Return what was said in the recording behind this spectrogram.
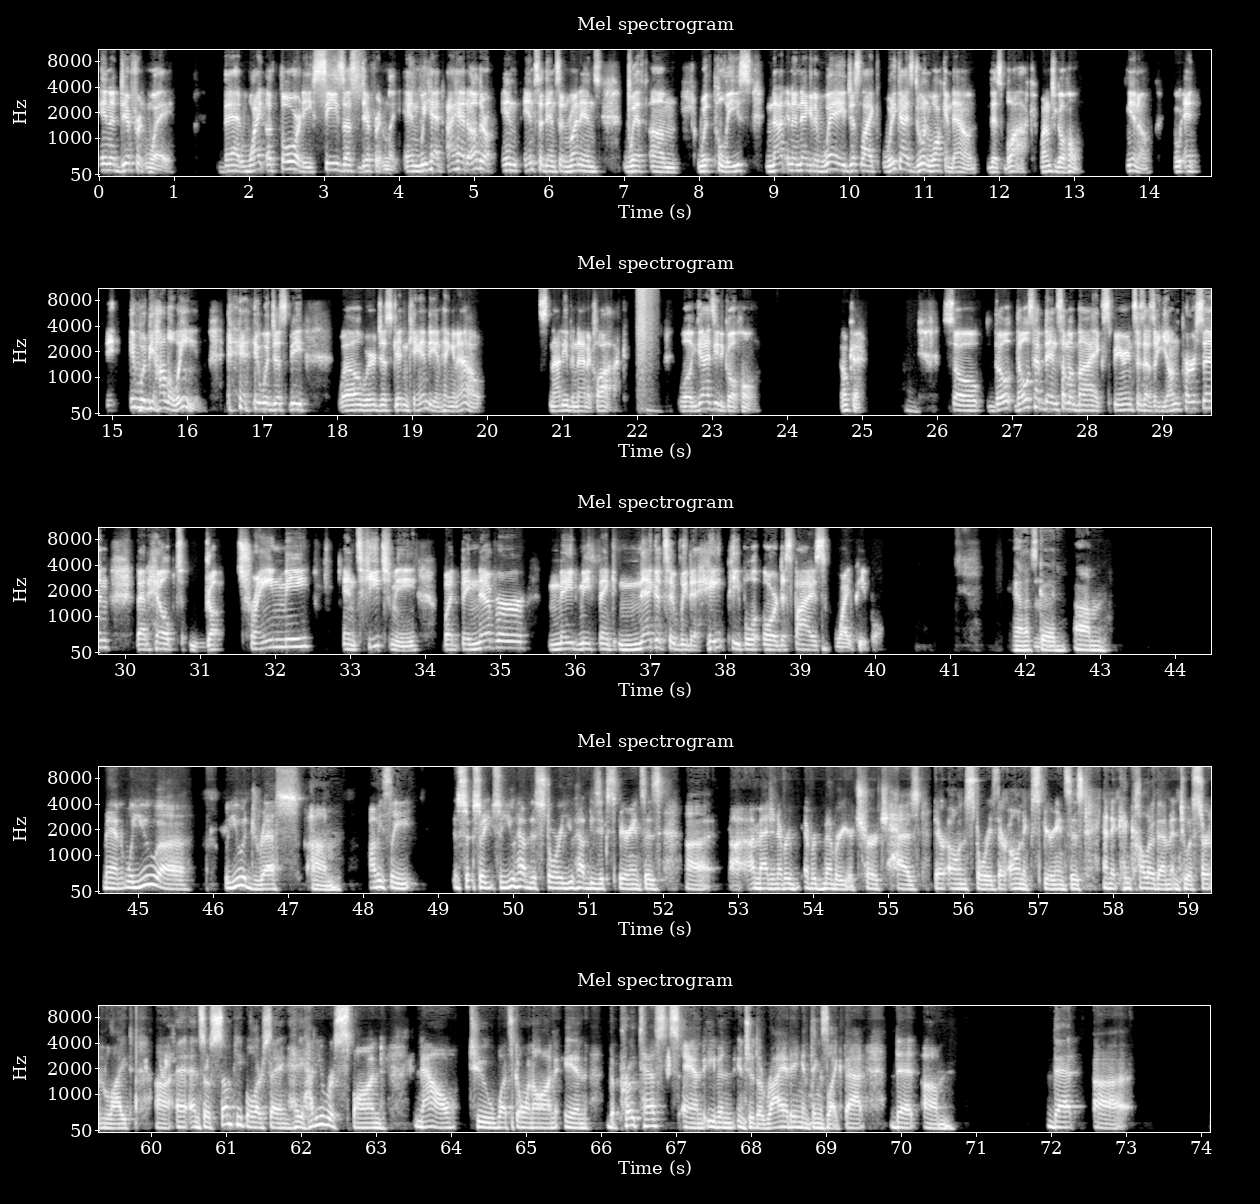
in a different way. That white authority sees us differently, and we had I had other in, incidents and run-ins with um with police, not in a negative way, just like what are you guys doing walking down this block? Why don't you go home? You know, and it, it would be Halloween, it would just be, well, we're just getting candy and hanging out. It's not even nine o'clock well, you guys need to go home. Okay. So th- those have been some of my experiences as a young person that helped go- train me and teach me, but they never made me think negatively to hate people or despise white people. Yeah, that's mm-hmm. good. Um, man, will you uh, will you address um, obviously so, so, you have this story, you have these experiences. Uh, I imagine every every member of your church has their own stories, their own experiences, and it can color them into a certain light. Uh, and, and, so, some people are saying, "Hey, how do you respond now to what's going on in the protests and even into the rioting and things like that?" That um, that uh,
